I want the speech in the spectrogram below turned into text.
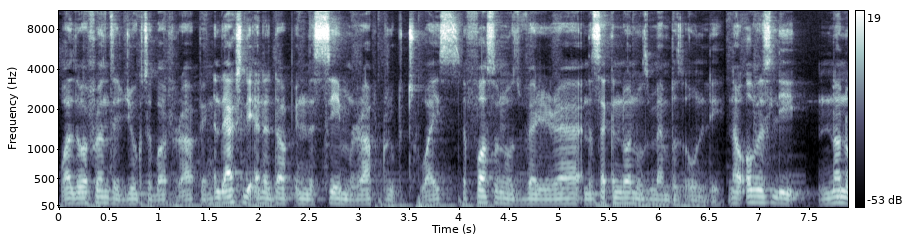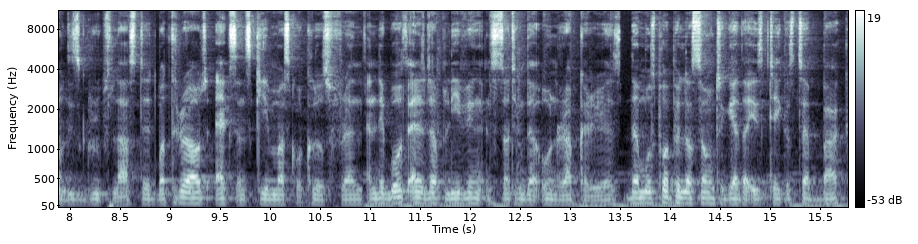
While they were friends they joked about rapping and they actually ended up in the same rap group twice. The first one was very rare and the second one was members only. Now obviously none of these groups lasted but throughout X and Ski Mask were close friends and they both ended up leaving and starting their own rap careers. Their most popular song together is Take a Step Back.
